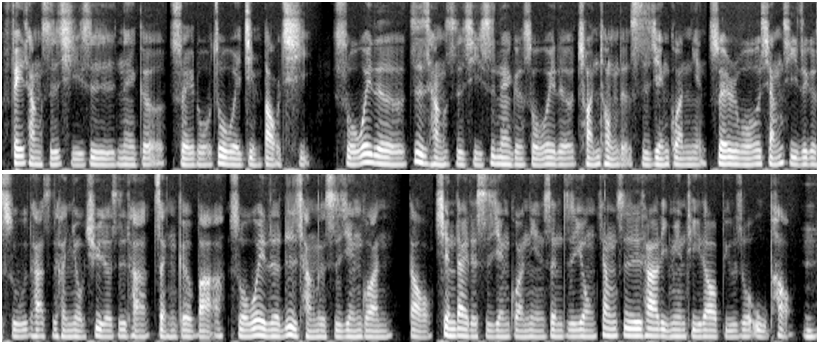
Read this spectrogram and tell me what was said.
非常时期是那个水螺作为警报器。所谓的日常时期是那个所谓的传统的时间观念，所以我想起这个书，它是很有趣的，是它整个把所谓的日常的时间观到现代的时间观念，甚至用像是它里面提到，比如说五炮，嗯，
